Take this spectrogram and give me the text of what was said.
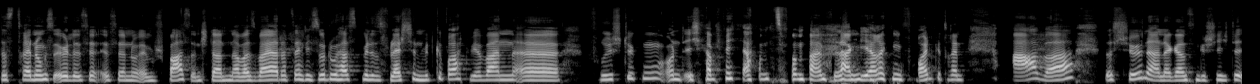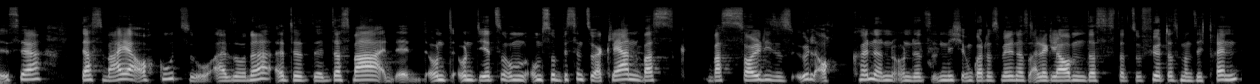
das Trennungsöl ist ja, ist ja nur im Spaß entstanden, aber es war ja tatsächlich so, du hast mir das Fläschchen mitgebracht. Wir waren äh, frühstücken und ich habe mich abends von meinem langjährigen Freund getrennt. Aber das Schöne an der ganzen Geschichte ist ja, das war ja auch gut so. Also, ne, das war, äh, und, und jetzt, um, um so ein bisschen zu erklären, was, was soll dieses Öl auch können und jetzt nicht um Gottes Willen, dass alle glauben, dass es dazu führt, dass man sich trennt,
